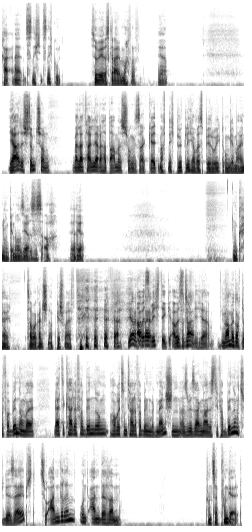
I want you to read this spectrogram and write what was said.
äh, ist nicht, ist nicht gut. So wie wir es gerade machen. Ja. Ja, das stimmt schon. Mein Lateinlehrer hat damals schon gesagt, Geld macht nicht glücklich, aber es beruhigt ungemein und genauso ja. ist es auch. Ja. ja. Okay. Jetzt haben wir ganz schön abgeschweift. ja, aber es ist wichtig. Aber es ist wichtig, ja. Wir waren bei Dr. Verbindung, weil vertikale Verbindung, horizontale Verbindung mit Menschen, also wir sagen mal, das ist die Verbindung zu dir selbst, zu anderen und anderem. Konzept von Geld.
